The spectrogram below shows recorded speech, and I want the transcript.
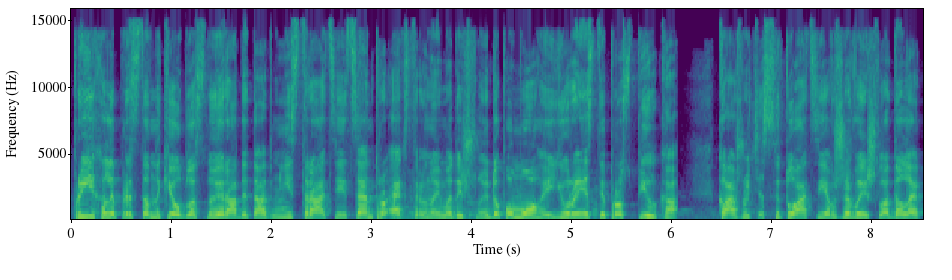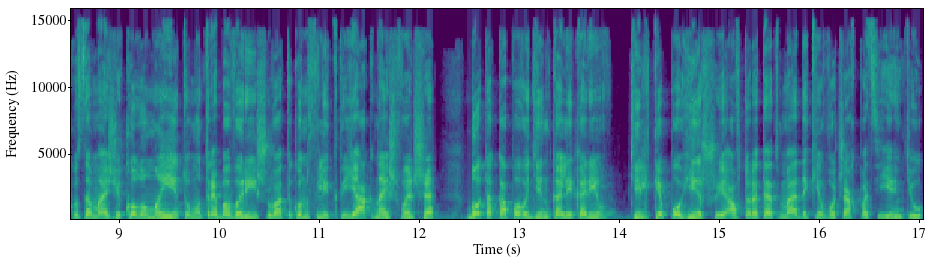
Приїхали представники обласної ради та адміністрації, центру екстреної медичної допомоги, юристи, проспілка. Кажуть, ситуація вже вийшла далеко за межі Коломиї, тому треба вирішувати конфлікти якнайшвидше, бо така поведінка лікарів тільки погіршує авторитет медиків в очах пацієнтів.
